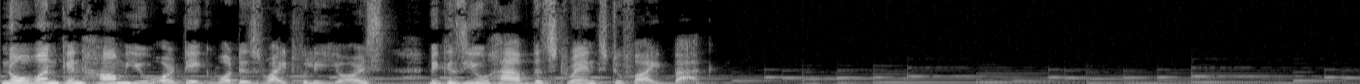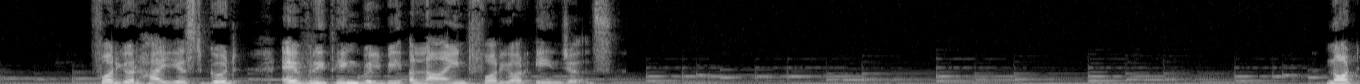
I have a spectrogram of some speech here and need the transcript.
No one can harm you or take what is rightfully yours because you have the strength to fight back. For your highest good, everything will be aligned for your angels. Not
